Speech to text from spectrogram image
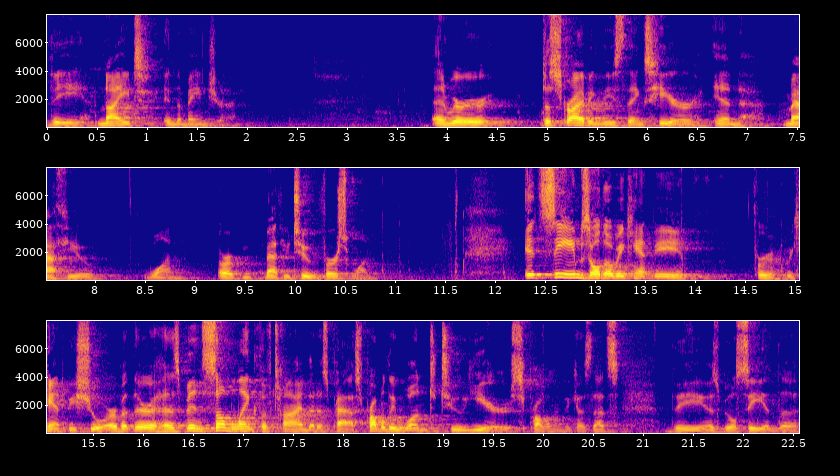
the night in the manger. And we're describing these things here in Matthew 1, or Matthew 2, verse 1. It seems, although we can't be for we can't be sure, but there has been some length of time that has passed, probably one to two years, probably because that's the as we'll see in the,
